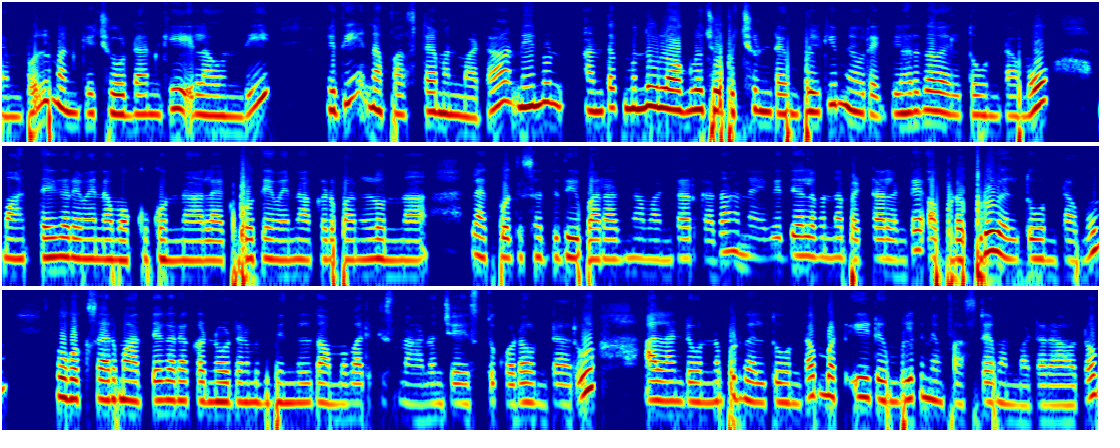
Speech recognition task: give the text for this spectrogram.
టెంపుల్. మనకి చూడడానికి ఇలా ఉంది. ఇది నా ఫస్ట్ టైం అనమాట నేను అంతకుముందు వ్లాగ్లో చూపించిన టెంపుల్కి మేము రెగ్యులర్గా వెళ్తూ ఉంటాము. మా అత్తయ్య గారు ఏమైనా మొక్కుకున్నా లేకపోతే ఏమైనా అక్కడ పనులు ఉన్నా లేకపోతే సత్య దీపారాధన అంటారు కదా ఆ నైవేద్యాలు ఏమన్నా పెట్టాలంటే అప్పుడప్పుడు వెళ్తూ ఉంటాము. ఒక్కొక్కసారి మా అత్తయ్య గారు అక్కడ నూట ఎనిమిది బిందెలతో అమ్మవారికి స్నానం చేస్తూ కూడా ఉంటారు. అలాంటివి ఉన్నప్పుడు వెళ్తూ ఉంటాం. బట్ ఈ టెంపుల్కి నేను ఫస్ట్ టైం అనమాట రావటం.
